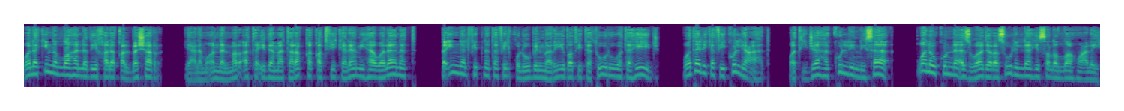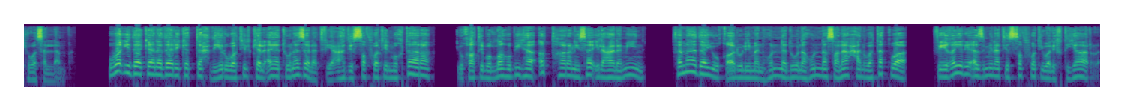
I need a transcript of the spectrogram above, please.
ولكن الله الذي خلق البشر يعلم أن المرأة إذا ما ترققت في كلامها ولانت فإن الفتنة في القلوب المريضة تثور وتهيج وذلك في كل عهد وتجاه كل النساء ولو كن أزواج رسول الله صلى الله عليه وسلم. وإذا كان ذلك التحذير وتلك الآية نزلت في عهد الصفوة المختارة يخاطب الله بها أطهر نساء العالمين فماذا يقال لمن هن دونهن صلاحا وتقوى في غير أزمنة الصفوة والاختيار؟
